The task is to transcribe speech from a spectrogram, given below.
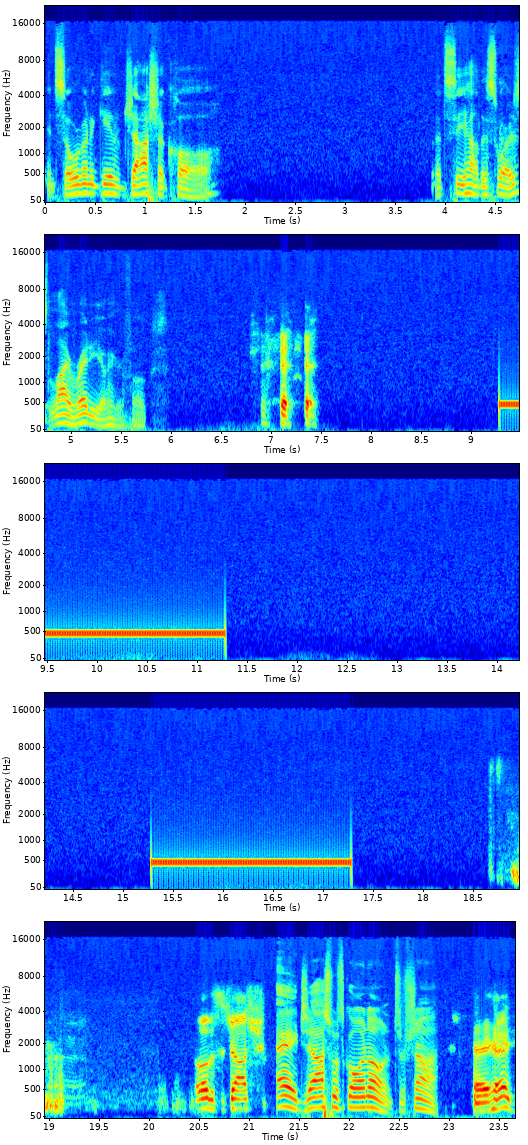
And so we're gonna give Josh a call. Let's see how this works. It's live radio here, folks. Hello, this is Josh. Hey, Josh, what's going on? It's Rashawn. Hey, hey.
